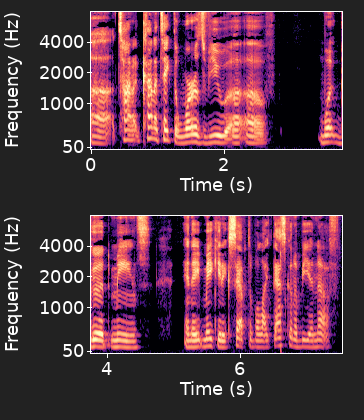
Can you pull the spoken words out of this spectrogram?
Uh, kind of kind of take the words view of, of what good means, and they make it acceptable. Like that's going to be enough.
